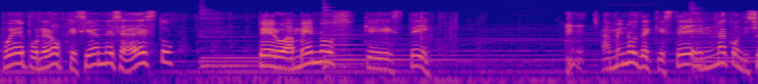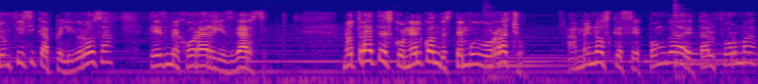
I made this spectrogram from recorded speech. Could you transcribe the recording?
puede poner objeciones a esto, pero a menos que esté a menos de que esté en una condición física peligrosa, es mejor arriesgarse. No trates con él cuando esté muy borracho, a menos que se ponga de tal forma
